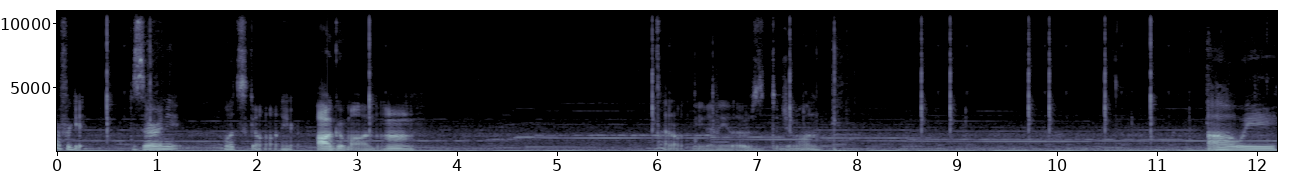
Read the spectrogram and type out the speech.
I forget. Is there any... What's going on here? Agumon. Mm. I don't need any of those Digimon. Oh, we...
